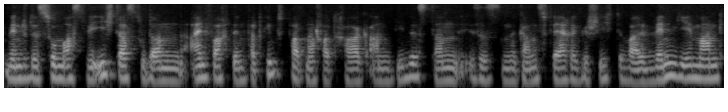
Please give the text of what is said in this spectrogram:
wenn du das so machst wie ich, dass du dann einfach den Vertriebspartnervertrag anbietest, dann ist es eine ganz faire Geschichte, weil wenn jemand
